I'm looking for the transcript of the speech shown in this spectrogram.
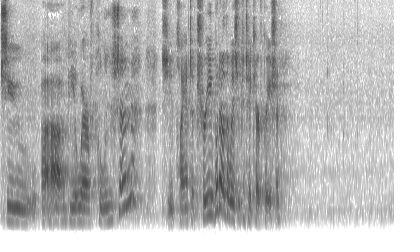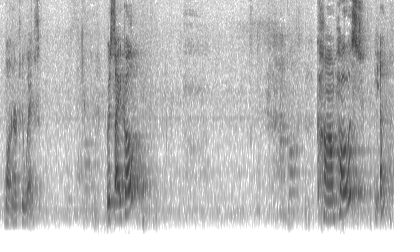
to uh, be aware of pollution, to plant a tree. What other ways you can take care of creation? One or two ways. Recycle. Compost. Yep.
